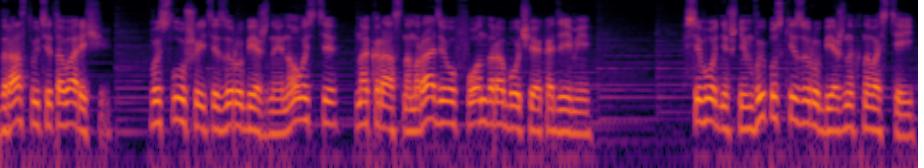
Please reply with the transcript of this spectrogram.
Здравствуйте, товарищи! Вы слушаете зарубежные новости на Красном радио Фонда Рабочей Академии. В сегодняшнем выпуске зарубежных новостей.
